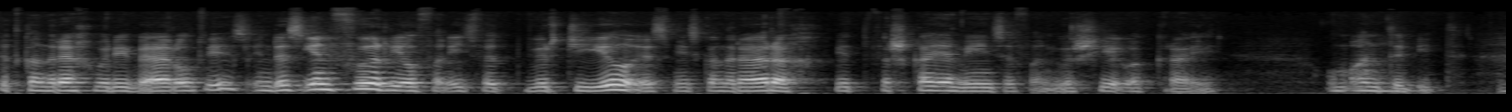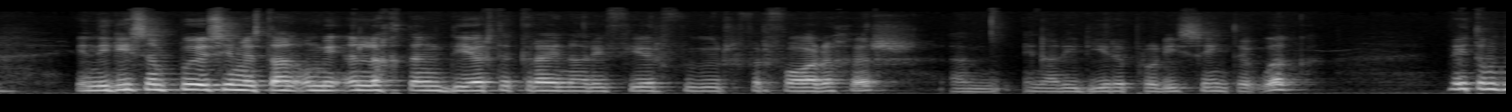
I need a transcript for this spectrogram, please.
Dit kan reg oor die wêreld wees en dis een voordeel van iets wat virtueel is. Mense kan regtig weet verskeie mense van oorsee ook kry om aan te bied. En hierdie simposium is dan om die inligting deur te kry na die veevoer vervaardigers um, en na die diereprodusente ook net om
